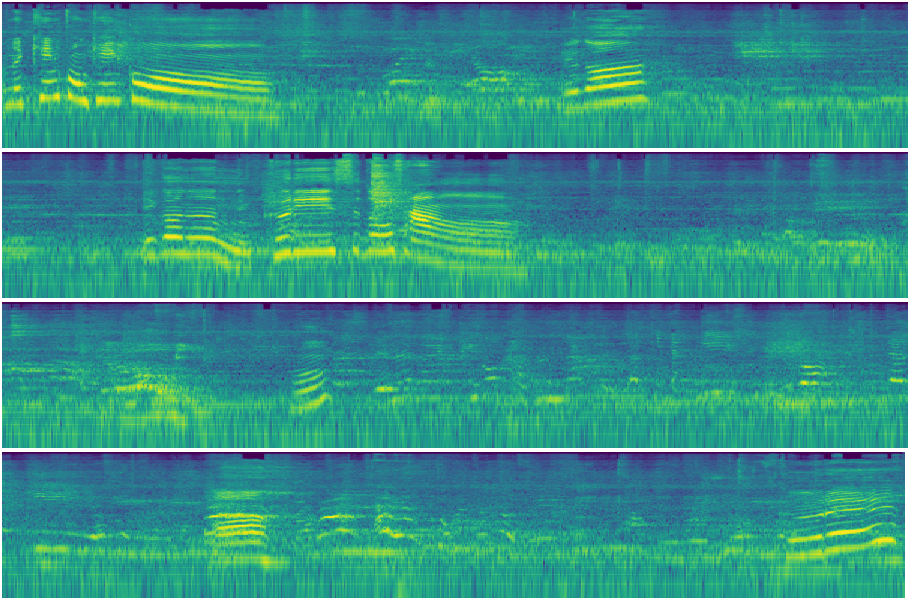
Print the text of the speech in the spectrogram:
오늘 킹콩, 킹콩. 이거. 이거는 그리스도상. 거. 마음이. 응? 얘네들 이거 이거 여기. 아. 그래?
